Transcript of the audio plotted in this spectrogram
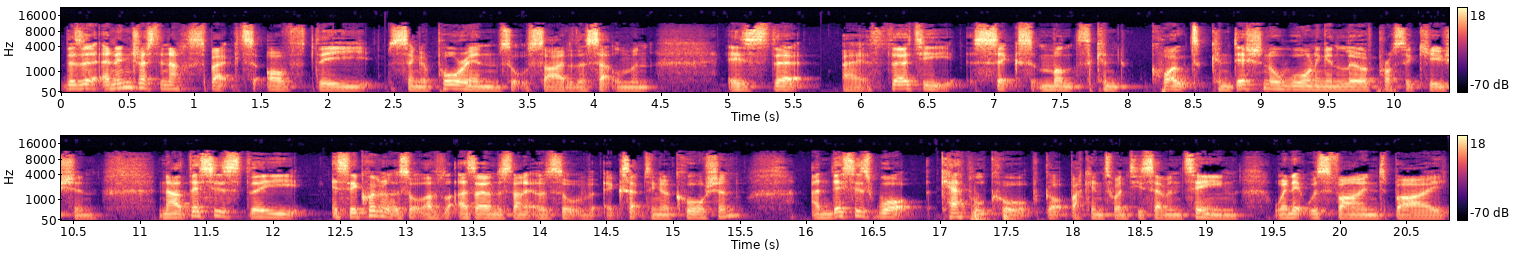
there's a, an interesting aspect of the Singaporean sort of side of the settlement is that a 36 month con- quote conditional warning in lieu of prosecution. Now, this is the it's the equivalent of sort of, as I understand it, of sort of accepting a caution. And this is what Keppel Corp got back in 2017 when it was fined by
